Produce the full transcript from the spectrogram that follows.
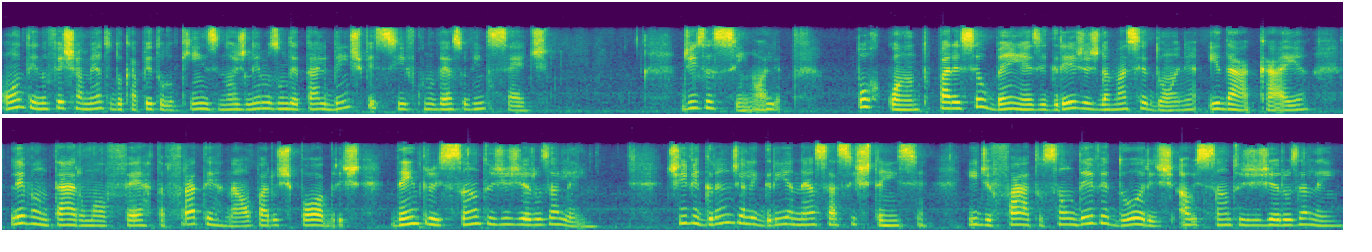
Ontem, no fechamento do capítulo 15, nós lemos um detalhe bem específico no verso 27. Diz assim: Olha, porquanto pareceu bem às igrejas da Macedônia e da Acaia levantar uma oferta fraternal para os pobres dentre os santos de Jerusalém. Tive grande alegria nessa assistência e, de fato, são devedores aos santos de Jerusalém.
